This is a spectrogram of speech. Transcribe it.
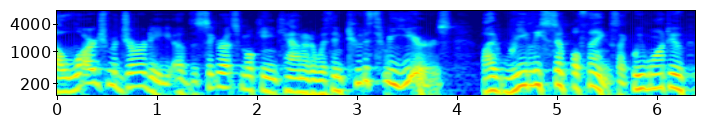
a large majority of the cigarette smoking in Canada within two to three years by really simple things. Like we want to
